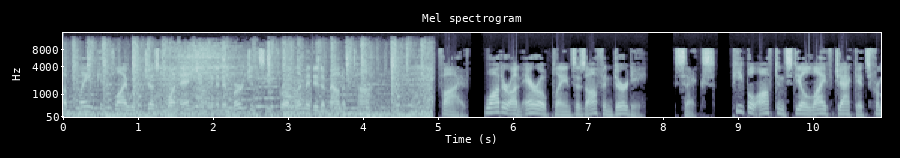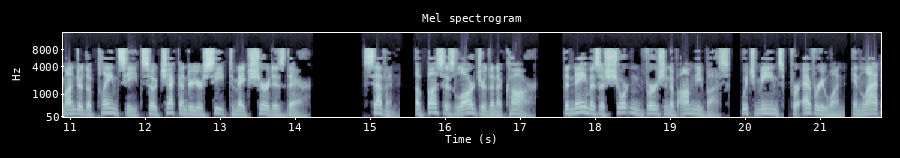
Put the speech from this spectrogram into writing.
A plane can fly with just one engine in an emergency for a limited amount of time. 5. Water on aeroplanes is often dirty. 6. People often steal life jackets from under the plane seat so check under your seat to make sure it is there. 7. A bus is larger than a car. The name is a shortened version of omnibus, which means, for everyone, in Latin.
